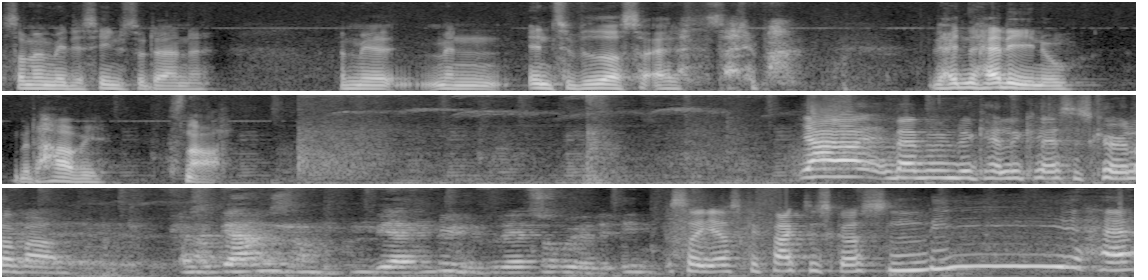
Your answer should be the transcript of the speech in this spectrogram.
så er medicinstuderende. Men, men indtil videre, så er, det, så er det bare, vi har ikke have det endnu, men det har vi snart. Jeg er, hvad man vil kalde klassisk kølerbarn. Altså gerne som ja, lyn, for det, så ryger det ind. Så jeg skal faktisk også lige have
